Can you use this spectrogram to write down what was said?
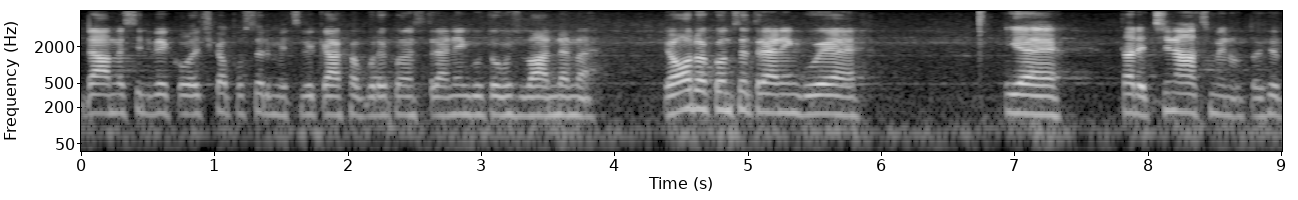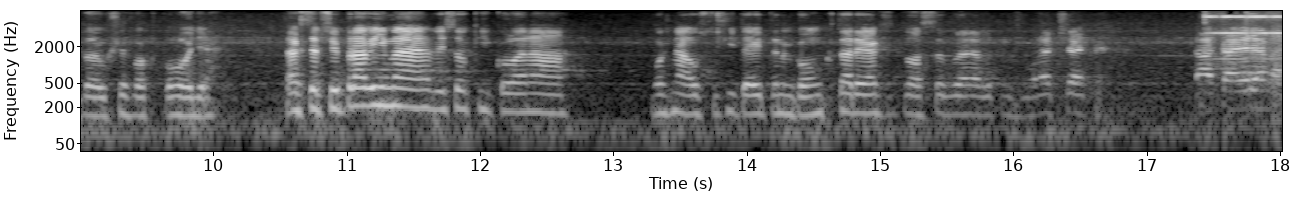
dáme si dvě kolečka po sedmi cvikách a bude konec tréninku, to už zvládneme. Jo, do konce tréninku je, je tady 13 minut, takže to už je fakt v pohodě. Tak se připravíme, vysoký kolena, možná uslyšíte i ten gong tady, jak se to zase bude, nebo ten zvoneček. Tak a jedeme.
